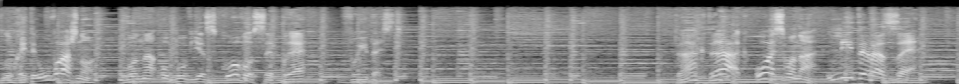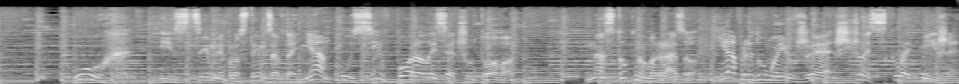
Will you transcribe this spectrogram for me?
Слухайте уважно, вона обов'язково себе видасть. Так, так, ось вона, літера З. Ух, із цим непростим завданням усі впоралися чудово. Наступного разу я придумаю вже щось складніше.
